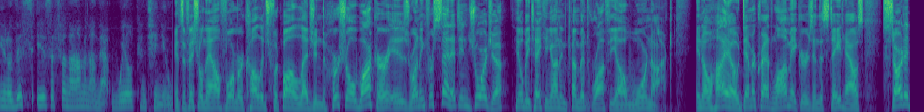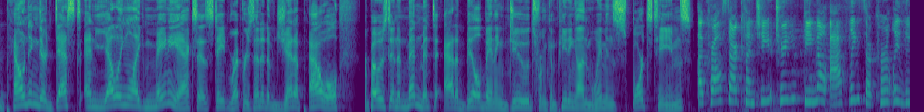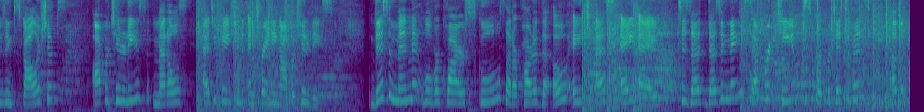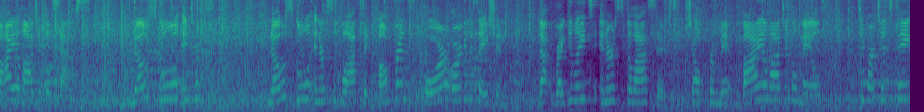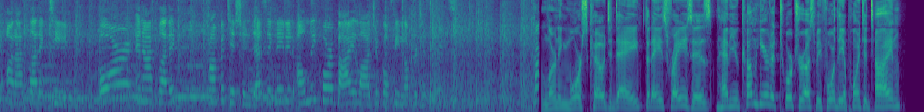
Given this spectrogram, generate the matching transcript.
you know, this is a phenomenon that will continue. It's official now. Former college football legend Herschel Walker is running for Senate in Georgia. He'll be taking on incumbent Raphael Warnock. In Ohio, Democrat lawmakers in the state house started pounding their desks and yelling like maniacs as State Representative Jenna Powell proposed an amendment to add a bill banning dudes from competing on women's sports teams. Across our country, female athletes are currently losing scholarships opportunities, medals, education, and training opportunities. This amendment will require schools that are part of the OHSAA to de- designate separate teams for participants of the biological sex. No school inter- no school interscholastic conference or organization that regulates interscholastics shall permit biological males to participate on athletic team or an athletic competition designated only for biological female participants. Learning Morse code today. Today's phrase is Have you come here to torture us before the appointed time?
